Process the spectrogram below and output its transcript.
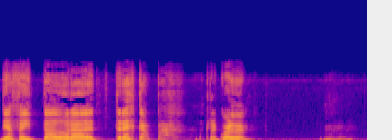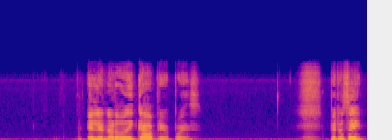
De afeitadora de tres capas. ¿Recuerdan? El Leonardo DiCaprio, pues. Pero sí,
